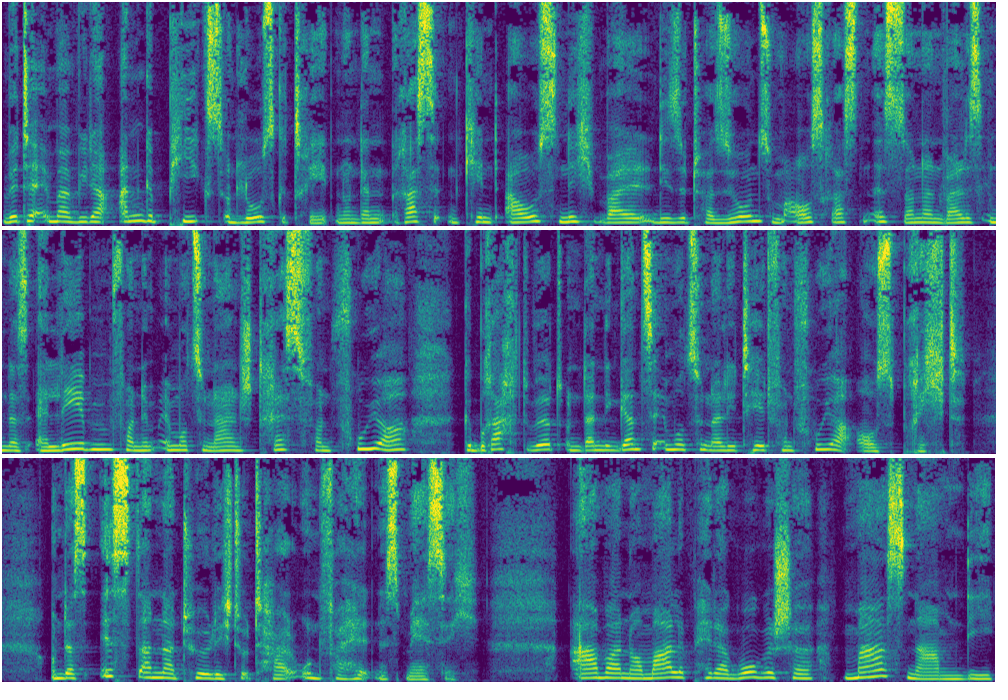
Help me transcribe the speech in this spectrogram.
wird er immer wieder angepiekst und losgetreten. Und dann rastet ein Kind aus, nicht weil die Situation zum Ausrasten ist, sondern weil es in das Erleben von dem emotionalen Stress von früher gebracht wird und dann die ganze Emotionalität von früher ausbricht. Und das ist dann natürlich total unverhältnismäßig. Aber normale pädagogische Maßnahmen, die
